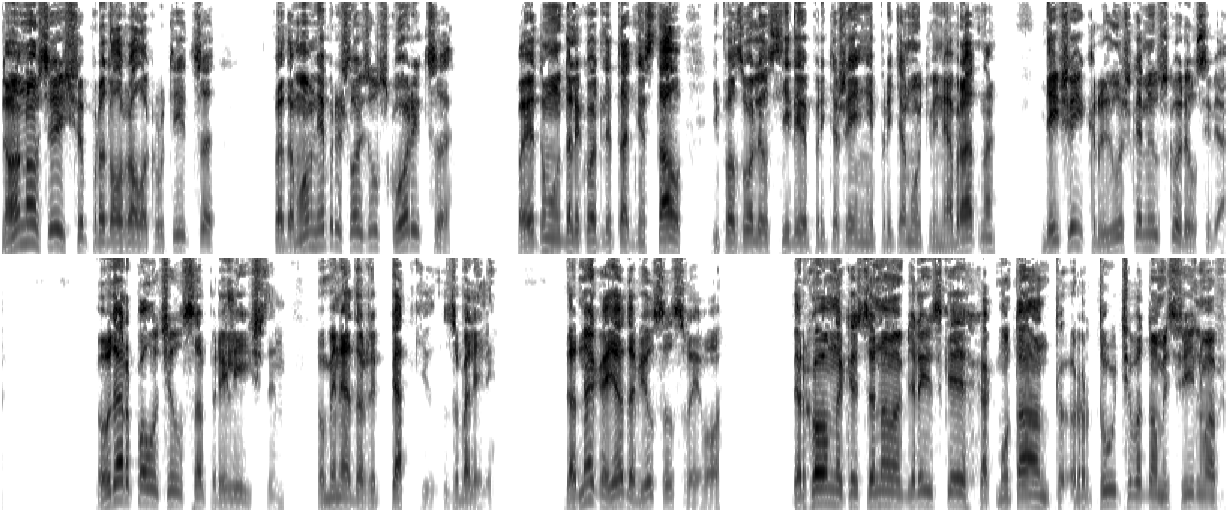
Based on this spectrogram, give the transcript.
Но оно все еще продолжало крутиться, потому мне пришлось ускориться. Поэтому далеко отлетать не стал и позволил силе притяжения притянуть меня обратно, да еще и крылышками ускорил себя. Удар получился приличным, у меня даже пятки заболели. Однако я добился своего. Верхом на костяном обелиске, как мутант ртуть в одном из фильмов,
